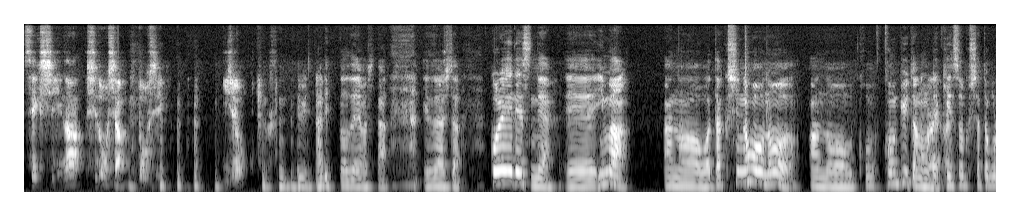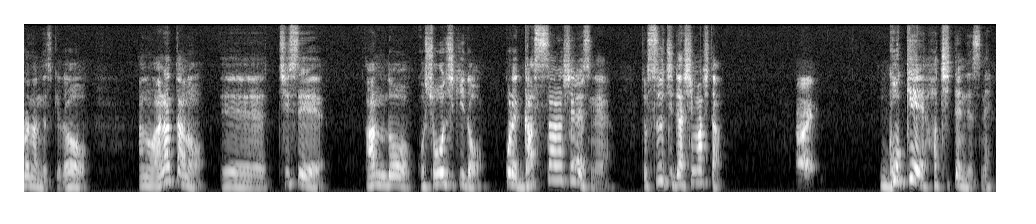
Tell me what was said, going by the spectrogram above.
セクシーな指導者同士 以上 ありがとうございました。ありがとうございました。これですね、えー今、あの、私の方の、あの、ココンピューターの方で計測したところなんですけど、あの、あなたの、えー知性こう正直度、これ合算してですね、ちょ数値出しました。はい合計8点ですね。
